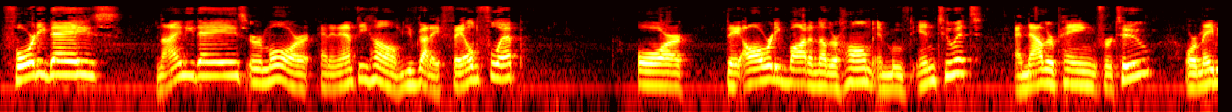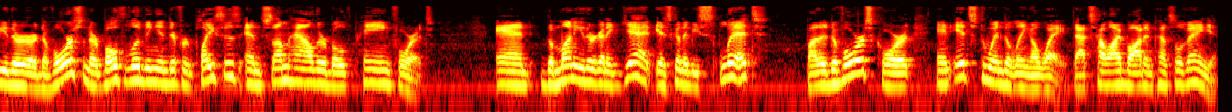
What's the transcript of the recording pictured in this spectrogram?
40 days, 90 days or more, and an empty home. You've got a failed flip, or they already bought another home and moved into it, and now they're paying for two, or maybe they're a divorce and they're both living in different places, and somehow they're both paying for it. And the money they're going to get is going to be split by the divorce court and it's dwindling away. That's how I bought in Pennsylvania.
